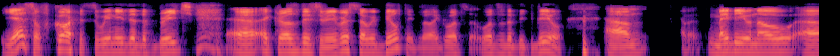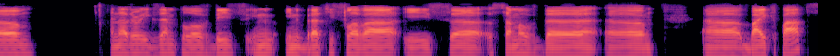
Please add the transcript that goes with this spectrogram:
yes of course we needed the bridge uh, across this river so we built it. Like what's what's the big deal? Um, maybe you know um, another example of this in in bratislava is uh, some of the uh, uh bike paths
